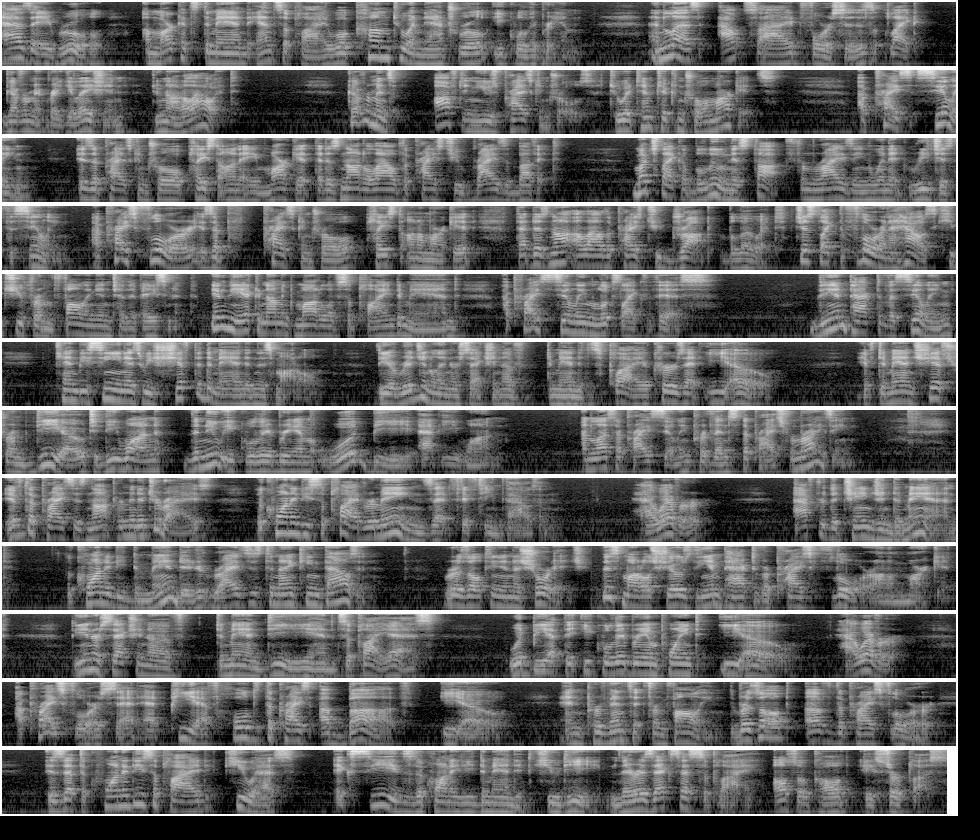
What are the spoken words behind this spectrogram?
As a rule, a market's demand and supply will come to a natural equilibrium unless outside forces like government regulation do not allow it. Governments often use price controls to attempt to control markets. A price ceiling is a price control placed on a market that does not allow the price to rise above it. Much like a balloon is stopped from rising when it reaches the ceiling. A price floor is a price control placed on a market that does not allow the price to drop below it, just like the floor in a house keeps you from falling into the basement. In the economic model of supply and demand, a price ceiling looks like this. The impact of a ceiling can be seen as we shift the demand in this model. The original intersection of demand and supply occurs at EO. If demand shifts from DO to D1, the new equilibrium would be at E1, unless a price ceiling prevents the price from rising. If the price is not permitted to rise, the quantity supplied remains at 15,000. However, after the change in demand, the quantity demanded rises to 19,000, resulting in a shortage. This model shows the impact of a price floor on a market. The intersection of demand D and supply S would be at the equilibrium point EO. However, a price floor set at PF holds the price above EO and prevents it from falling. The result of the price floor is that the quantity supplied, QS, exceeds the quantity demanded, QD. There is excess supply, also called a surplus.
